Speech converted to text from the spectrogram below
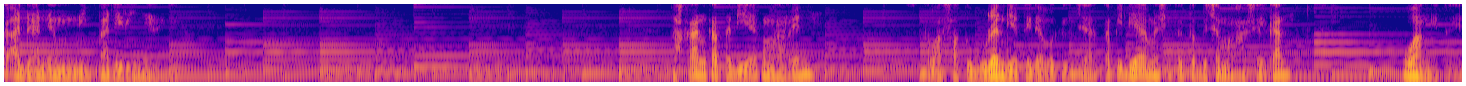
keadaan yang menimpa dirinya gitu. Bahkan kata dia kemarin setelah satu bulan dia tidak bekerja, tapi dia masih tetap bisa menghasilkan uang gitu ya,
